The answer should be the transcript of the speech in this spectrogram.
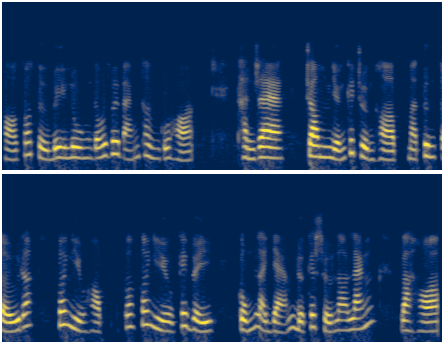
họ có từ bi luôn đối với bản thân của họ. Thành ra trong những cái trường hợp mà tương tự đó có nhiều học có có nhiều cái vị cũng là giảm được cái sự lo lắng và họ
